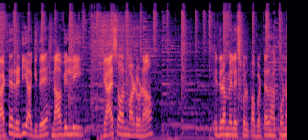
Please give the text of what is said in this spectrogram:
ಬ್ಯಾಟರ್ ರೆಡಿ ಆಗಿದೆ. ನಾವಿಲ್ಲಿ ಗ್ಯಾಸ್ ಆನ್ ಮಾಡೋಣ. ಇದರ ಮೇಲೆ ಸ್ವಲ್ಪ ಬಟರ್ ಹಾಕೋಣ.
